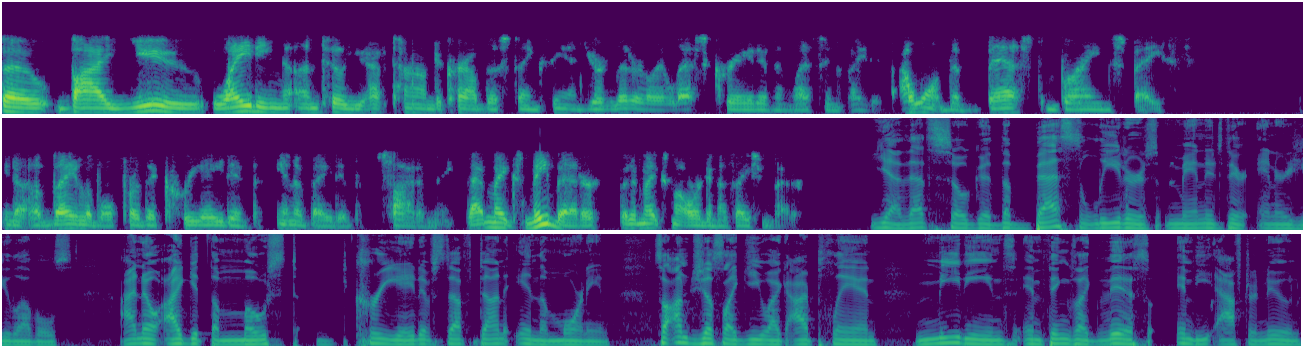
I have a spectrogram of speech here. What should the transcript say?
So by you waiting until you have time to crowd those things in, you're literally less creative and less innovative. I want the best brain space you know available for the creative innovative side of me. That makes me better but it makes my organization better. Yeah that's so good. The best leaders manage their energy levels. I know i get the most creative stuff done in the morning. So i'm just like you like i plan meetings and things like this in the afternoon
